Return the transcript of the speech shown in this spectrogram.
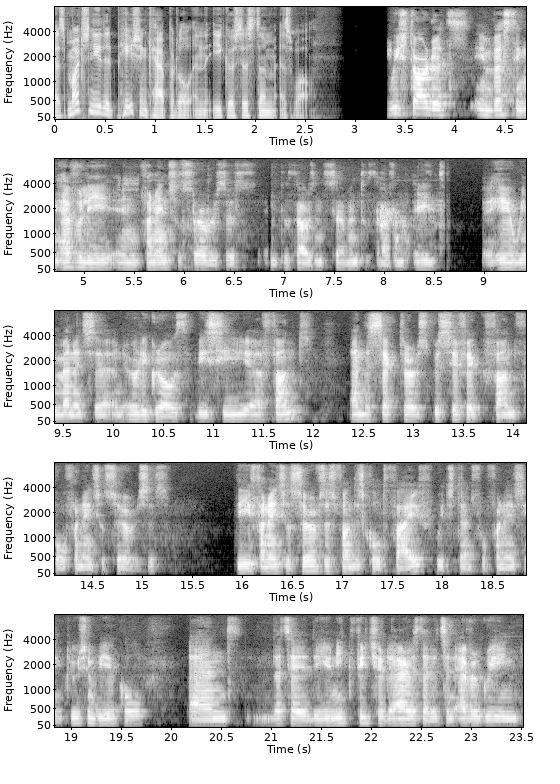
as much needed patient capital in the ecosystem as well. We started investing heavily in financial services in 2007, 2008. Here we manage an early growth VC uh, fund and the sector specific fund for financial services. The financial services fund is called FIVE, which stands for Financial Inclusion Vehicle. And let's say the unique feature there is that it's an evergreen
